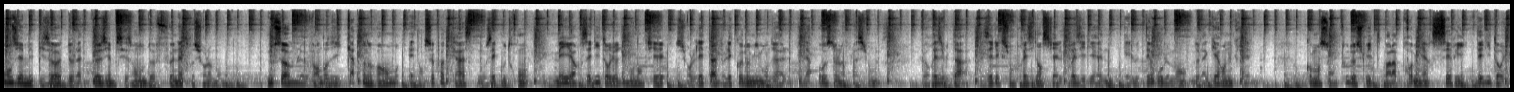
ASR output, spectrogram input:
11e épisode de la deuxième saison de Fenêtre sur le monde. Nous sommes le vendredi 4 novembre et dans ce podcast, nous écouterons les meilleurs éditoriaux du monde entier sur l'état de l'économie mondiale et la hausse de l'inflation, le résultat des élections présidentielles brésiliennes et le déroulement de la guerre en Ukraine. Commençons tout de suite par la première série d'éditoriaux.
